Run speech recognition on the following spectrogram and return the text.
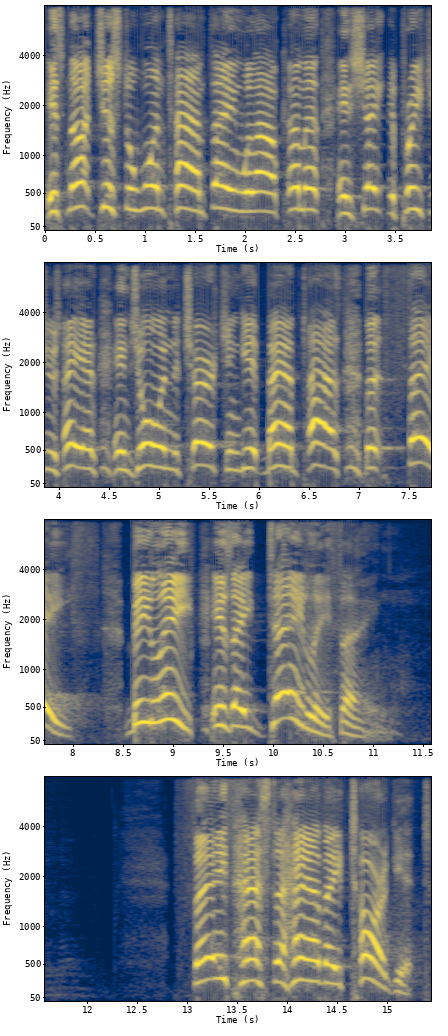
It's not just a one time thing. Well, I'll come up and shake the preacher's hand and join the church and get baptized. But faith, belief, is a daily thing. Faith has to have a target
